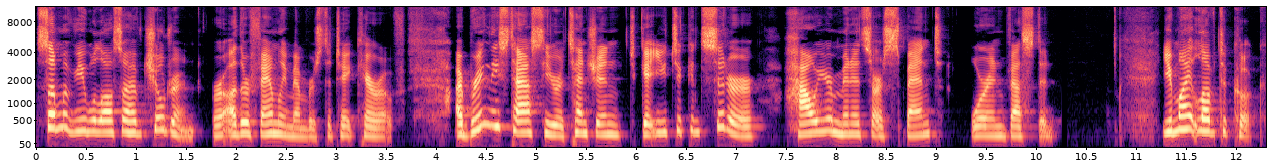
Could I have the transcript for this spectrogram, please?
Some of you will also have children or other family members to take care of. I bring these tasks to your attention to get you to consider how your minutes are spent or invested. You might love to cook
